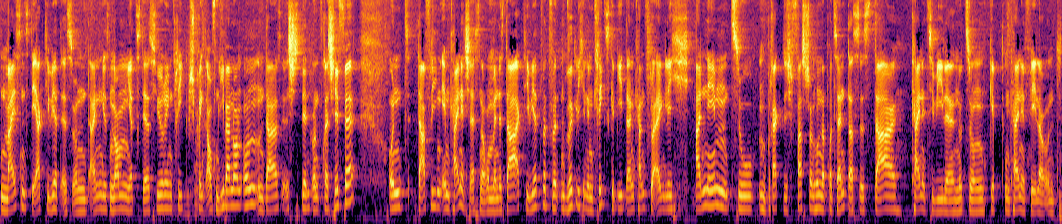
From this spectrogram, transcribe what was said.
meistens deaktiviert ist. Und angenommen jetzt der Syrienkrieg springt auf den Libanon um und da sind unsere Schiffe und da fliegen eben keine Cessna rum. Wenn das da aktiviert wird, wird wirklich in dem Kriegsgebiet, dann kannst du eigentlich annehmen zu praktisch fast schon 100 Prozent, dass es da keine zivile Nutzung gibt und keine Fehler. Und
